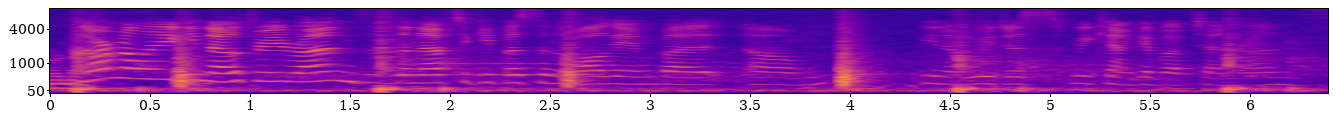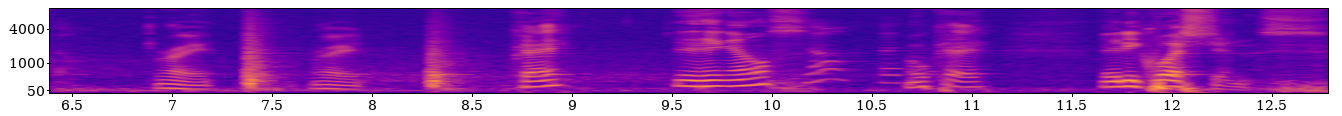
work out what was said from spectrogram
Or not. normally, you know, three runs is enough to keep us in the ball game, but um, you know, we just we can't give up ten runs. So Right, right. Okay. Anything else? no, that's it. Okay. Any questions?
